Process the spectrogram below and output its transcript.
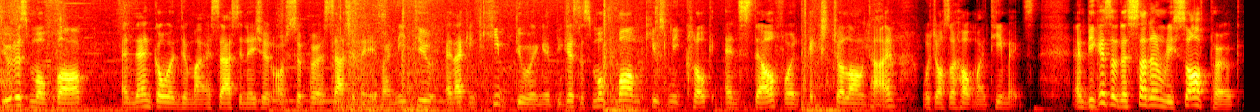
do the smoke bomb and then go into my assassination or super assassinate if I need to and I can keep doing it because the smoke bomb keeps me cloak and stealth for an extra long time which also help my teammates. And because of the sudden resolve perk,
